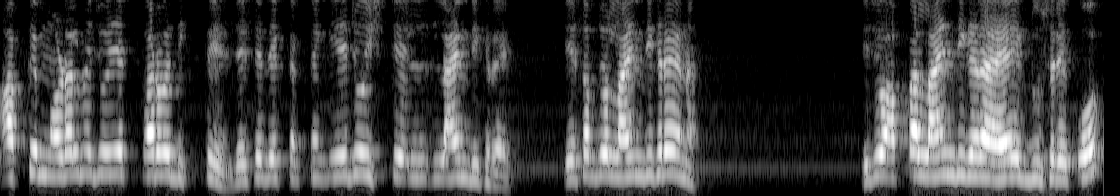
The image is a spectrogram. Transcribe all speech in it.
आपके मॉडल में जो ये कर्व दिखते हैं, जैसे देख सकते हैं कि ये जो लाइन दिख रहे हैं, ये सब जो लाइन दिख रहे हैं ना ये जो आपका लाइन दिख रहा है एक दूसरे को,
